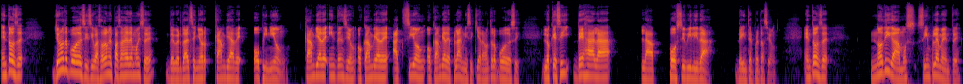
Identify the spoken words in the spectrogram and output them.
Entonces, yo no te puedo decir si basado en el pasaje de Moisés, de verdad el Señor cambia de opinión, cambia de intención o cambia de acción o cambia de plan, ni siquiera, no te lo puedo decir. Lo que sí deja la, la posibilidad de interpretación. Entonces, no digamos simplemente,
